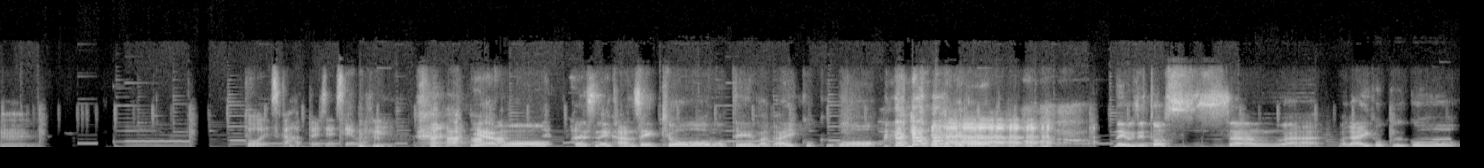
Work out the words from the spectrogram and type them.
うん。どうですか、服部先生は？いや、もう、あれですね、完全今日のテーマ、外国語だったけど、で、うちトスさんは、まあ、外国語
